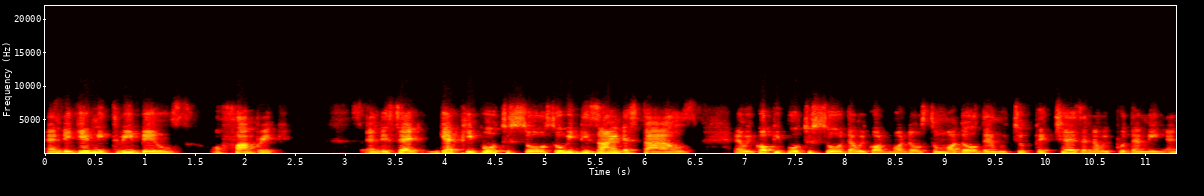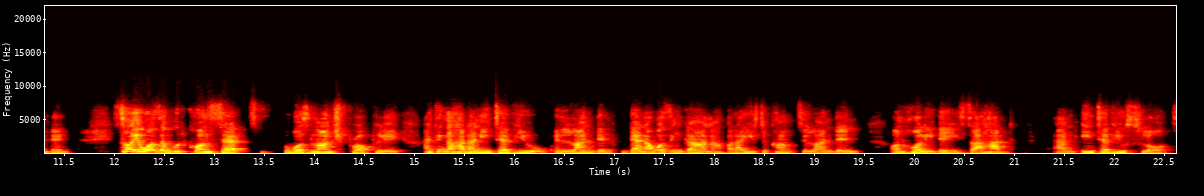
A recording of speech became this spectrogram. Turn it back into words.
and they gave me three bales of fabric. And they said, get people to sew. So we designed the styles and we got people to sew them. We got models to model them. We took pictures and then we put them in. And then, so it was a good concept. It was launched properly. I think I had an interview in London. Then I was in Ghana, but I used to come to London on holidays. So I had an interview slot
